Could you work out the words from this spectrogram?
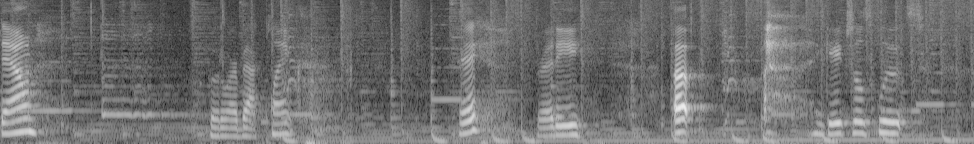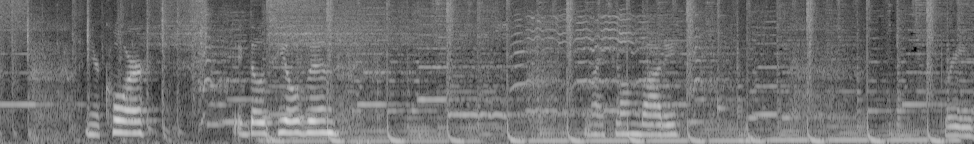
Down. Go to our back plank. Okay, ready, up. Engage those glutes and your core. Dig those heels in. Nice long body. Breathe.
